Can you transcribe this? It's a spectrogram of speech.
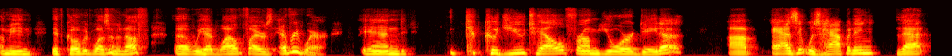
I mean, if COVID wasn't enough, uh, we had wildfires everywhere. And c- could you tell from your data uh, as it was happening that,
